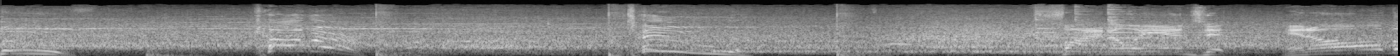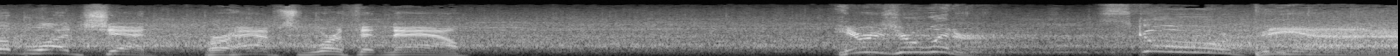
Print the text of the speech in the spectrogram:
move. Cover. Two. Finally ends it. And all the bloodshed. Perhaps worth it now. Here is your winner, Scorpion.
